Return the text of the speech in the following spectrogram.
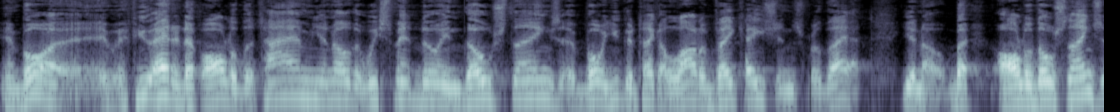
And boy, if you added up all of the time, you know, that we spent doing those things, boy, you could take a lot of vacations for that, you know. But all of those things,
